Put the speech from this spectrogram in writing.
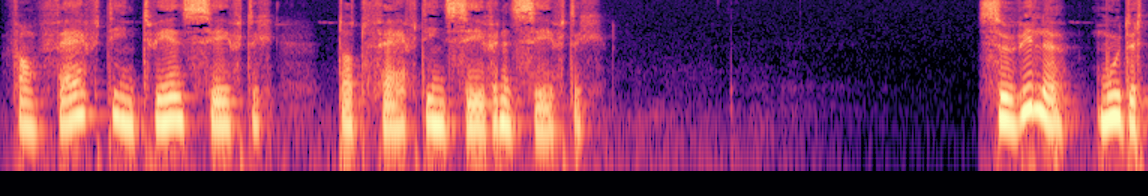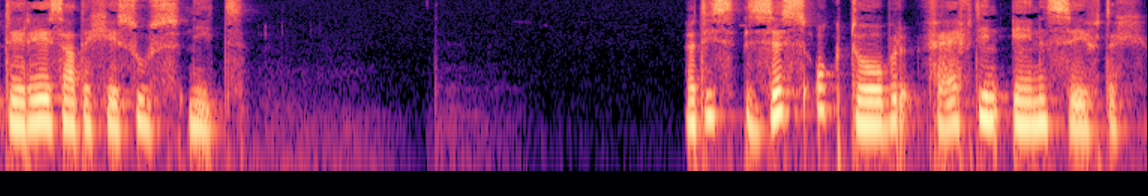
van 1572 tot 1577 Ze willen moeder Teresa de Jesus niet. Het is 6 oktober 1571.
